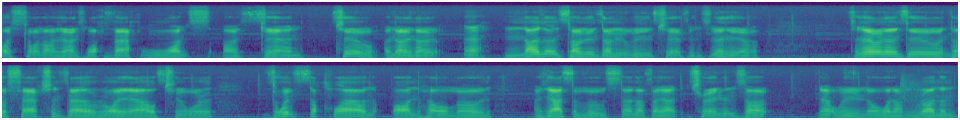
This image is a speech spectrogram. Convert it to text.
what's going on guys, welcome back once again to another, uh, another WWE Champions video. Today we're to do the Faction Battle Royale Tour, Doink the Clown on Hell Mode. I got the moves set up, I got the trainings up, that way you know what I'm running.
